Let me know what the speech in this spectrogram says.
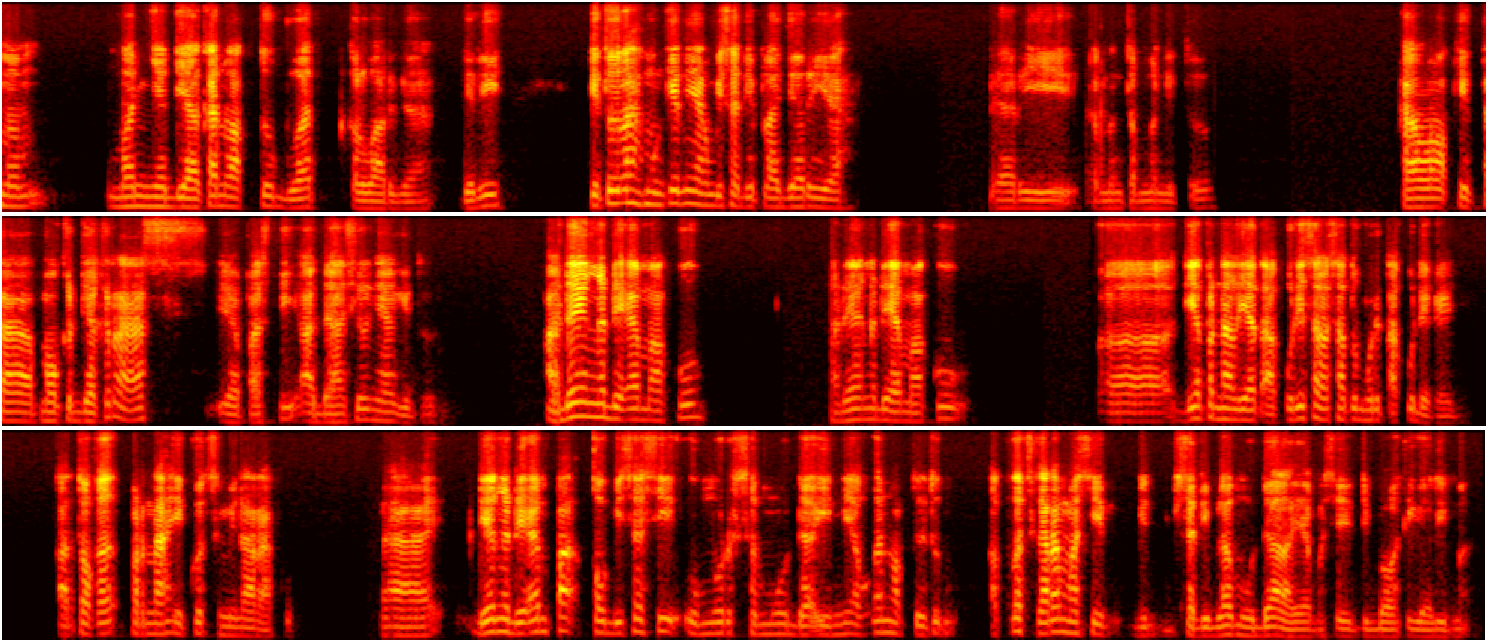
menyediakan waktu buat keluarga. Jadi itulah mungkin yang bisa dipelajari ya dari teman-teman itu. Kalau kita mau kerja keras ya pasti ada hasilnya gitu. Ada yang nge-DM aku ada yang nge-DM aku eh, dia pernah lihat aku dia salah satu murid aku deh kayaknya atau ke- pernah ikut seminar aku. Nah dia nge-DM pak kok bisa sih umur semuda ini? Aku kan waktu itu aku kan sekarang masih bi- bisa dibilang muda lah ya masih di bawah 35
